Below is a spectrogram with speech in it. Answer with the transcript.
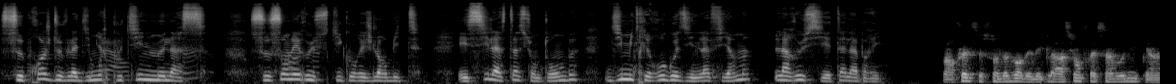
Ce proche de Vladimir Poutine menace. Ce sont les Russes qui corrigent l'orbite. Et si la station tombe, Dimitri Rogozin l'affirme, la Russie est à l'abri. Bah, en fait, ce sont d'abord des déclarations très symboliques. Hein.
